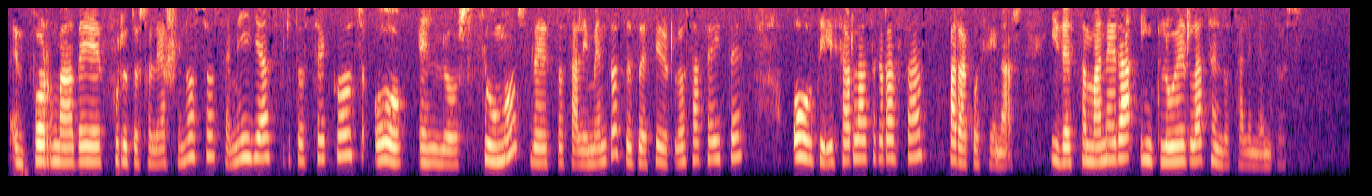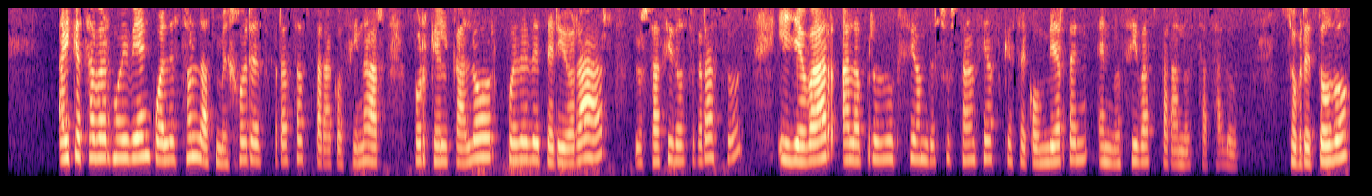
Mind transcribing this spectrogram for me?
en forma de frutos oleaginosos, semillas, frutos secos o en los zumos de estos alimentos, es decir, los aceites, o utilizar las grasas para cocinar y de esta manera incluirlas en los alimentos. Hay que saber muy bien cuáles son las mejores grasas para cocinar, porque el calor puede deteriorar los ácidos grasos y llevar a la producción de sustancias que se convierten en nocivas para nuestra salud sobre todo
